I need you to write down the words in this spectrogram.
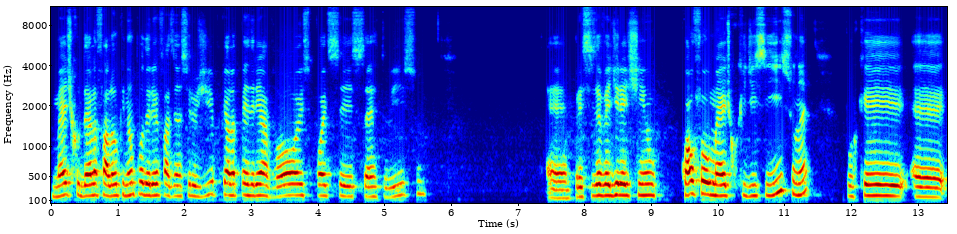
O médico dela falou que não poderia fazer uma cirurgia porque ela perderia a voz. Pode ser certo isso? É, precisa ver direitinho qual foi o médico que disse isso, né? Porque é,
